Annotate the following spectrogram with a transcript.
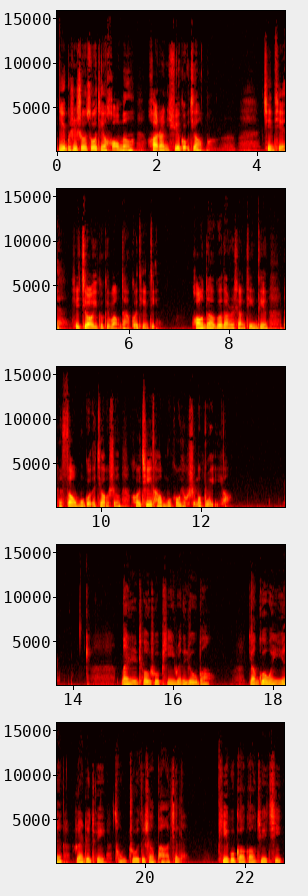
你不是说昨天豪门还让你学狗叫吗？今天也叫一个给王大哥听听。黄大哥倒是想听听这骚母狗的叫声和其他母狗有什么不一样。男人抽出疲软的肉棒，杨果闻言软着腿从桌子上爬下来，屁股高高撅起，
